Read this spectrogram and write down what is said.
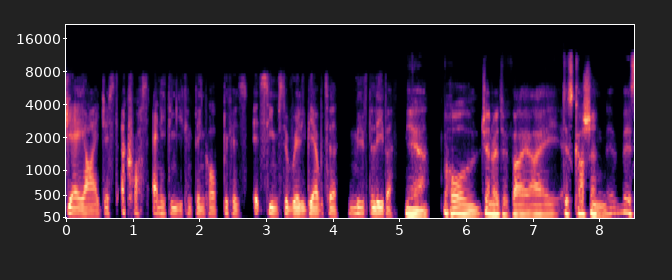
GAI just across anything you can think of because it seems to really be able to move the lever. Yeah the whole generative AI discussion is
